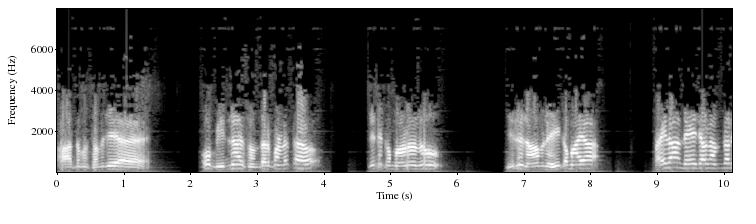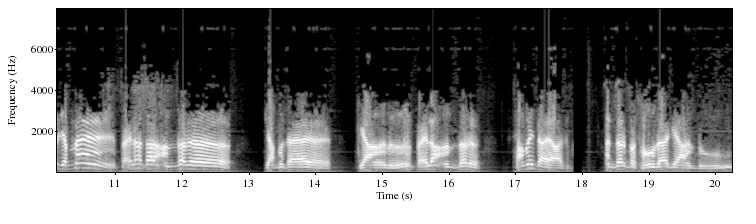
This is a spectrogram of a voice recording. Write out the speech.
ਆਤਮ ਸਮਝਿਆ ਉਹ ਬੀਨਾ ਸੁੰਦਰ ਪੰਡਤ ਹੈ ਜਿਹਨੇ ਕਮਾਣਾ ਨੂੰ ਜਿਹਨੇ ਨਾਮ ਨਹੀਂ ਕਮਾਇਆ ਪਹਿਲਾਂ ਦੇ ਜਲ ਅੰਦਰ ਜੰਮੈ, ਪਹਿਲਾਂ ਤਾਂ ਅੰਦਰ ਜੰਮਦਾ ਗਿਆਨ, ਪਹਿਲਾਂ ਅੰਦਰ ਸਮਝਦਾ ਆਦਮੀ। ਅੰਦਰ ਬਸਾਉਂਦਾ ਗਿਆਨ ਨੂੰ,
